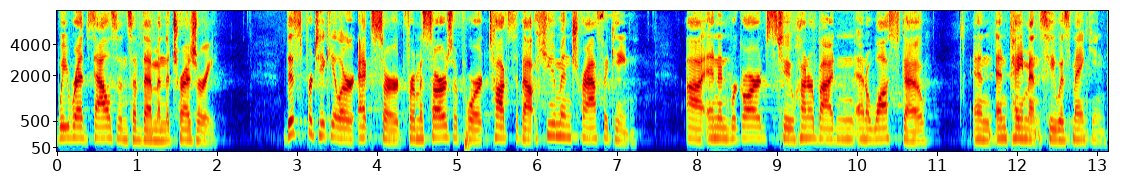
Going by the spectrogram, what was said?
We read thousands of them in the Treasury. This particular excerpt from a SARS report talks about human trafficking, uh, and in regards to Hunter Biden and Owasco and, and payments he was making.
